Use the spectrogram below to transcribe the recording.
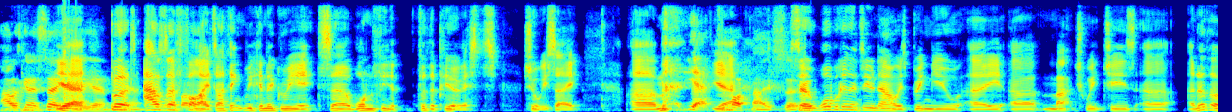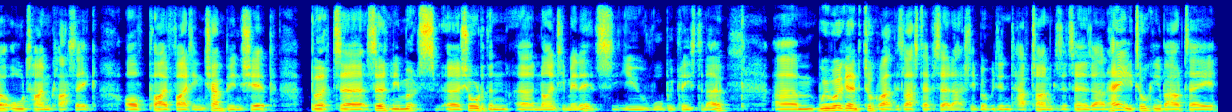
I was going to say, yeah, yeah, yeah. but yeah. as a fight, I think we can agree it's uh, one for the, for the purists, shall we say? Um, Yeah, Yeah. Modernised, so what we're going to do now is bring you a uh, match which is uh, another all-time classic of Pride Fighting Championship, but uh, certainly much uh, shorter than uh, 90 minutes. You will be pleased to know. Um, we were going to talk about this last episode actually, but we didn't have time because it turns out, hey, talking about a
